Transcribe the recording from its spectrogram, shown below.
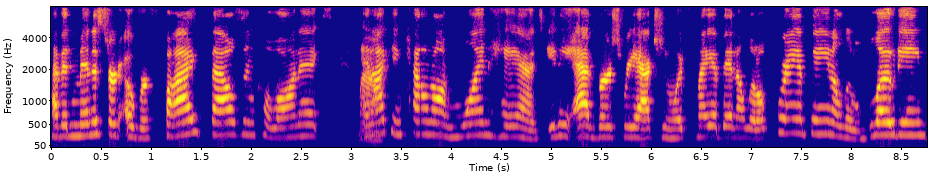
have administered over 5,000 colonics, wow. and I can count on one hand any adverse reaction, which may have been a little cramping, a little bloating.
